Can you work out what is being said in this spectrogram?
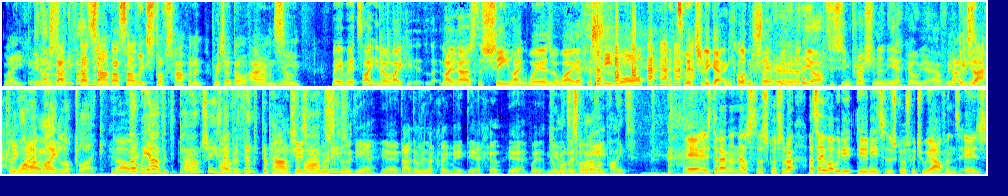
Like He lost that, 25 that sounds that sounds like stuff's happening, which I don't. I haven't seen. Maybe it's like you know, like like as the sea like wears away at the sea wall, it's literally getting closer. We haven't even had the artist's impression in the echo yet, have we? No, exactly, What, no. it might look like. No, No, we have. the palm trees and Oh, the, everything. the palm trees palm one was good. Yeah, yeah. I don't think that quite made the echo. Yeah, we're Come moving on, to let's go and have a Hawaii. pint. Uh, is there anything else to discuss about? I'll tell you what we do, do need to discuss, which we haven't, is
